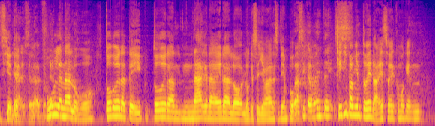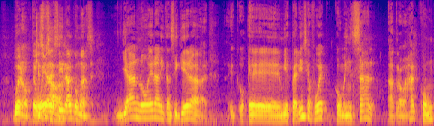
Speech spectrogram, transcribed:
77. Full análogo, todo era tape, todo era Nagra, era lo, que se llevaba en ese tiempo. Básicamente... ¿Qué equipamiento era? Eso es como que... Bueno, te voy a decir algo más. Ya no era ni tan siquiera eh, mi experiencia fue comenzar a trabajar con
